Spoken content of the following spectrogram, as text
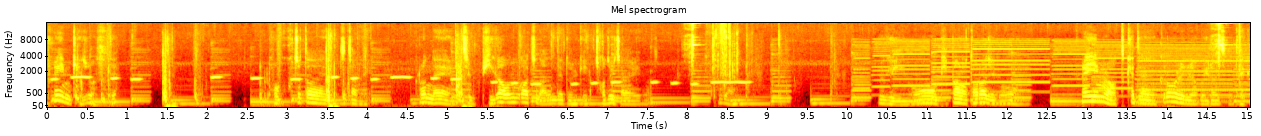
프레임 개 좋았을 때 버그 고쳤다는 진짜네 그렇네. 지금 비가 오는 것 같진 않은데도 이렇게 젖어 있잖아요 이거. 특이하네. 여기 오 빗방울 떨어지고 프레임을 어떻게든 끌어올리려고 이런 선택을.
